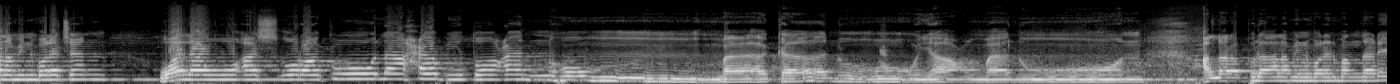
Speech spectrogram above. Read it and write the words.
আলামিন বলেছেন ولو أشركوا لحبط عنهم ما كانوا يعملون আল্লাহ রাব্বুল আলামিন বলেন বান্দারে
